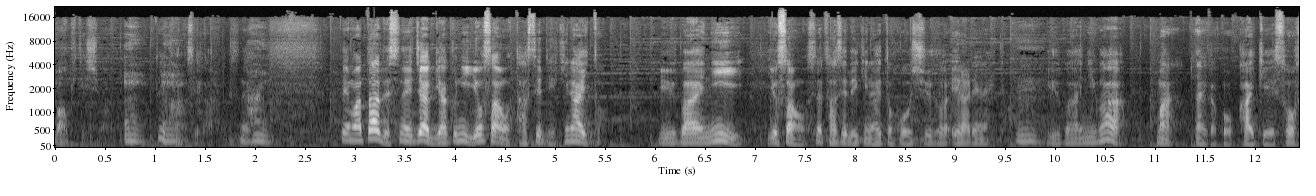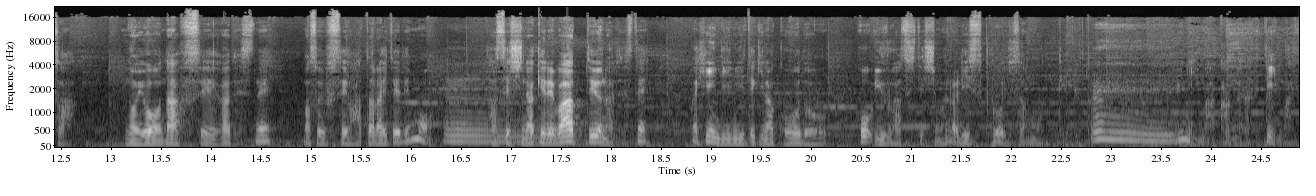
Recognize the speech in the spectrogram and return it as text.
まあ、起きてしまうという可能性があるんですね。はい、でまたですねじゃあ逆に予算を達成できないという場合に予算をです、ね、達成できないと報酬が得られないという場合には、うん、まあ、何かこう会計操作のような不正がですねまあ、そういう不正を働いてでも達成しなければというようなですね、まあ、非倫理的な行動を誘発してしまうようなリスクを実は持っているというふうに今考えられています。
